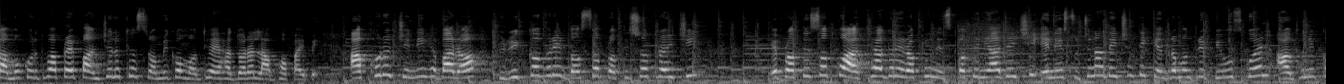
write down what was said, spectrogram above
কাম করুবা প্রায় পাঁচ লক্ষ শ্রমিক এদ্বারা লাভ পাইবে আখুর চিনি হবার রিকভরি দশ প্রত রয়েছে এ প্রতশতক আখি আগে রক্ষি নিষ্পতি নিয়ে এনে সূচনা দিয়েছেন কেন্দ্রমন্ত্রী পীয়ূষ গোয়েল আধুনিক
